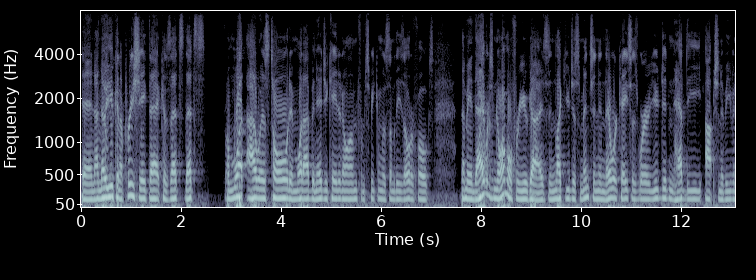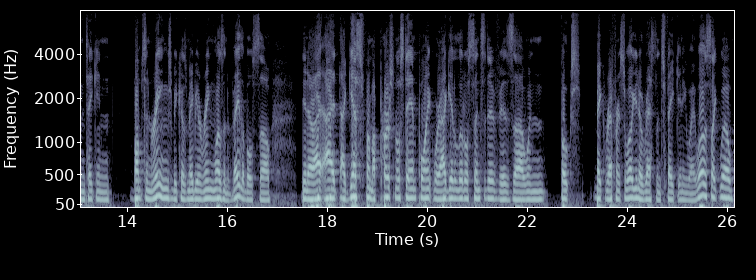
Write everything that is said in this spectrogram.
And I know you can appreciate that because that's that's from what I was told and what I've been educated on from speaking with some of these older folks, I mean, that was normal for you guys. And like you just mentioned, and there were cases where you didn't have the option of even taking bumps and rings because maybe a ring wasn't available. So, you know, I, I, I guess from a personal standpoint, where I get a little sensitive is uh, when folks make reference well, you know, wrestling's fake anyway. Well, it's like, well,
